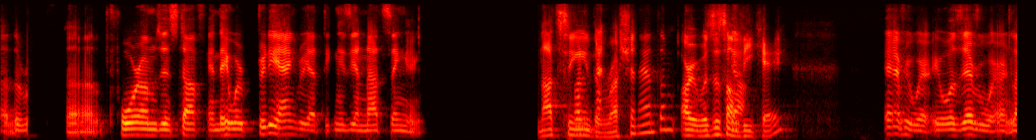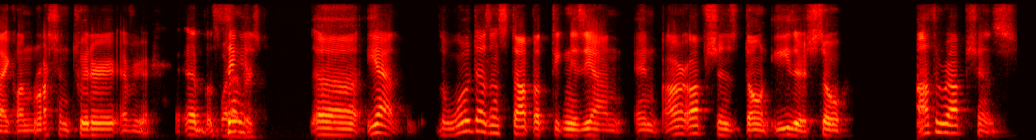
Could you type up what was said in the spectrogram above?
uh, the uh, forums and stuff, and they were pretty angry at Tiknizyan not singing Not singing the Russian anthem? Or was this on Yeah. VK? everywhere. It was everywhere, like on Russian Twitter, everywhere. Uh, the thing uh, yeah, the world doesn't stop at Tiknizyan, and our options don't either. So other options,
